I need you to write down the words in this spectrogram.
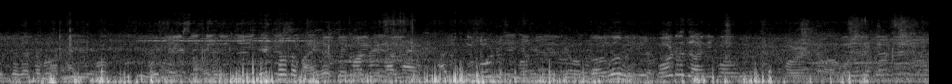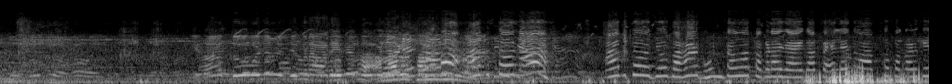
एक जगह तो मरना ही। है। तो वायरस से मरना ही मरना है। जो भी मरेंगे, जो। बॉर्डर नहीं पाओगे अब तो ना अब तो जो बाहर घूमता हुआ पकड़ा जाएगा पहले तो आपको पकड़ के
